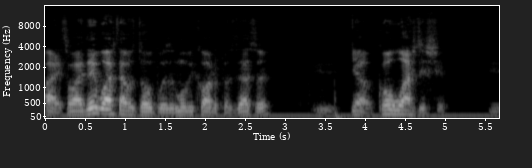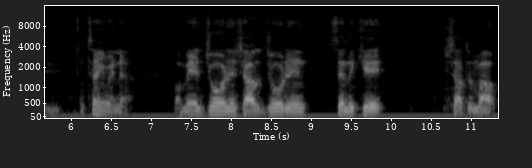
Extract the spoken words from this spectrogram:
All right, so I did watch that was dope. Was a movie called The Possessor. Yeah. Yo, go watch this shit. Yeah. I'm telling you right now. My man Jordan, shout out to Jordan, Syndicate, shout them out.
